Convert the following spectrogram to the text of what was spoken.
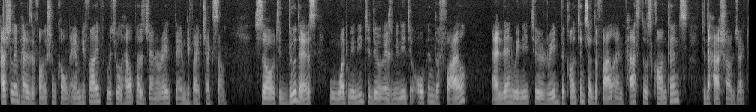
Hashlib has a function called md5 which will help us generate the md5 checksum. So to do this, what we need to do is we need to open the file and then we need to read the contents of the file and pass those contents to the hash object.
